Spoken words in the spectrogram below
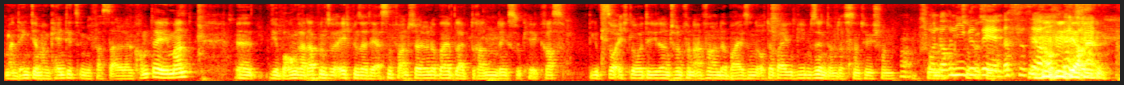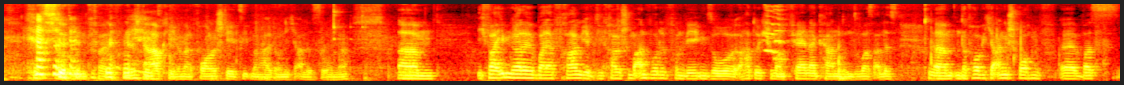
man denkt ja, man kennt jetzt irgendwie fast alle. Dann kommt da jemand, äh, wir bauen gerade ab und so, ey, ich bin seit der ersten Veranstaltung dabei, bleib dran und denkst, okay, krass. Da gibt es doch echt Leute, die dann schon von Anfang an dabei sind und auch dabei geblieben sind und das ist natürlich schon. schon Und noch nie gesehen. Das ist ja auch ganz Ja. schön. Auf jeden Fall. Ja, okay, wenn man vorne steht, sieht man halt auch nicht alles so, ne? Ähm, ich war eben gerade bei der Frage, ihr habt die Frage schon beantwortet, von wegen so, hat euch schon mal einen Fan erkannt und sowas alles. Ja. Ähm, und davor habe ich ja angesprochen, äh, was,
